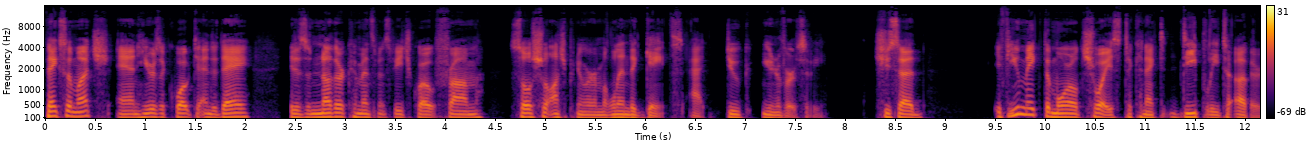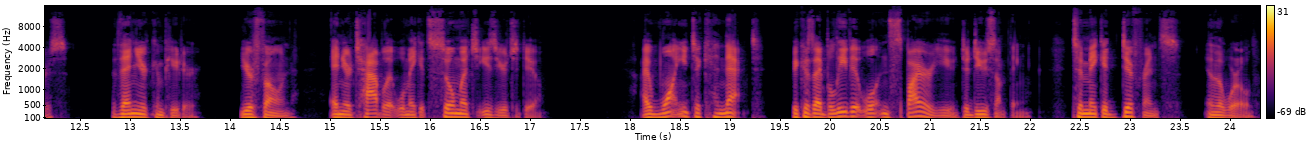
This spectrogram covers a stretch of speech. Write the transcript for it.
Thanks so much. And here's a quote to end today. It is another commencement speech quote from social entrepreneur Melinda Gates at Duke University. She said, If you make the moral choice to connect deeply to others, then your computer, your phone, and your tablet will make it so much easier to do. I want you to connect because I believe it will inspire you to do something, to make a difference in the world.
